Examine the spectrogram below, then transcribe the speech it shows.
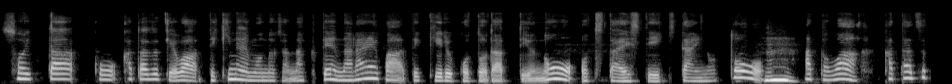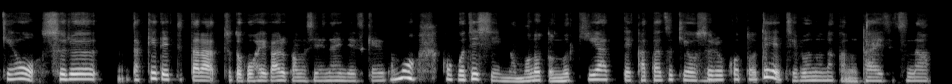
そういったこう片付けはできないものじゃなくて、習えばできることだっていうのをお伝えしていきたいのと、うん。あとは、片付けをするだけでって言ったら、ちょっと語弊があるかもしれないんですけれども、ご自身のものと向き合って片付けをすることで、自分の中の大切な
